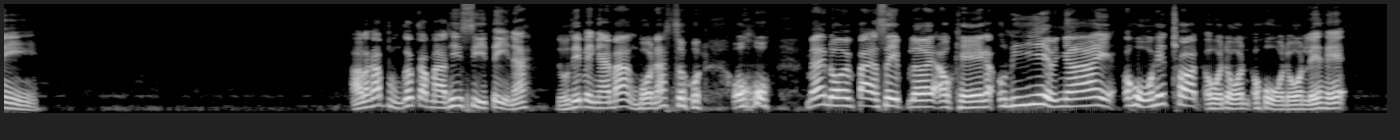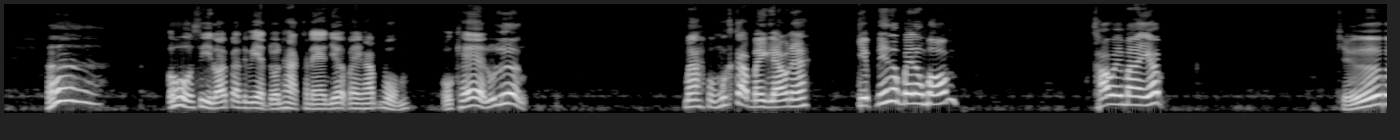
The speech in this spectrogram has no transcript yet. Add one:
ยเอาละครับผมก็กลับมาที่สีตินะ ดูที่เป็นไงบ้างโบนัสสูตรโอ้โหแม่งโดนแปดสิบเลยโอเคครับโอ้นี่เป็นไง โอ้โหเฮดช็อตโอ้โดนโอ้โหโดนเละเทะ โอ้โหสี่ร้อยแปดสิบเอ็ดโดนหักคะแนนเยอะไปครับผม โอเค รู้เรื่อง มาผมก็กลับมาอีกแล้วนะ เก็บนี้ต้องเป็นของผม เข้าใหม่ๆครับชึบ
